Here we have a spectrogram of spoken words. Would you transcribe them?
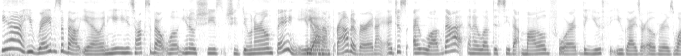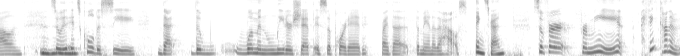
yeah, he raves about you and he, he talks about, well, you know, she's she's doing her own thing, you know, and I'm proud of her. And I, I just I love that and I love to see that modeled for the youth that you guys are over as well. And so it, it's cool to see that the woman leadership is supported by the the man of the house. Thanks, friend. So for for me, I think kind of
